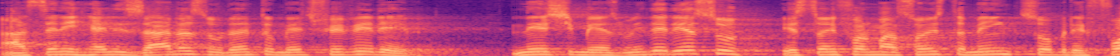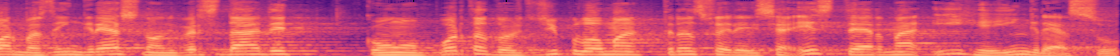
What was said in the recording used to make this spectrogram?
a serem realizadas durante o mês de fevereiro. Neste mesmo endereço estão informações também sobre formas de ingresso na universidade, com o portador de diploma, transferência externa e reingresso.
